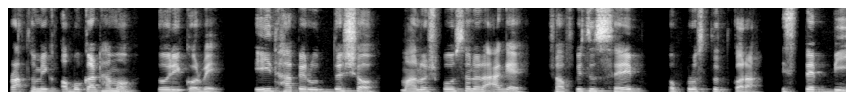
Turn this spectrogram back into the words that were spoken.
প্রাথমিক অবকাঠামো তৈরি করবে। এই ধাপের উদ্দেশ্য মানুষ পৌঁছানোর আগে সবকিছু সেফ ও প্রস্তুত করা। স্টেপ বি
